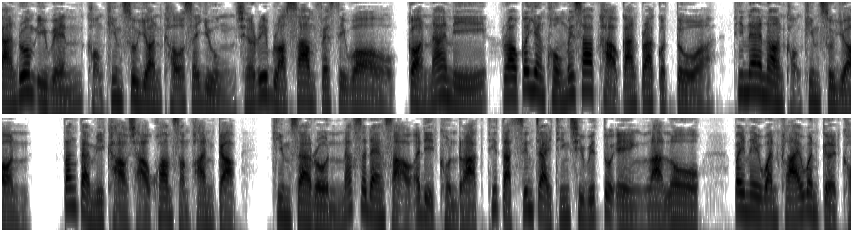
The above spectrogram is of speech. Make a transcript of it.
การร่วมอีเวนต์ของคิมซูยอนเขาซยุงเชอรี่บลอสซัมเฟสติวัลก่อนหน้านี้เราก็ยังคงไม่ทราบข่าวการปรากฏตัว ที่แน่นอนของคิมซูยอน ตั้งแต่มีข่าวเฉาความสัมพันธ์กับ คิมซารอนนักแสดงสาวอดีตคนรักที่ตัดสินใจทิ้งชีวิตตัวเองลาโลก ไปในวันคล้ายวันเกิดข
